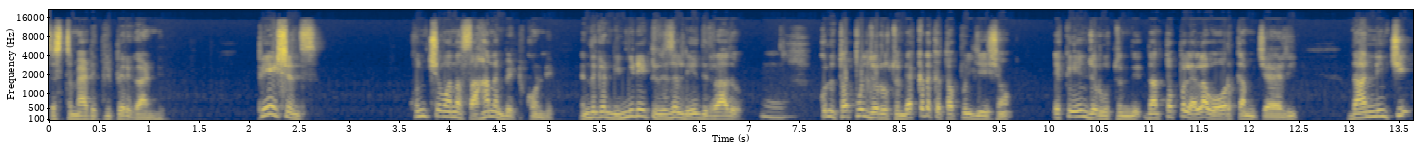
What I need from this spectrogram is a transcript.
సిస్టమేటిక్ ప్రిపేర్ కాండి. పేషెన్స్ కొంచెమన్నా సహనం పెట్టుకోండి. ఎందుకంటే ఇమీడియట్ రిజల్ట్ ఏది రాదు. కొన్ని తప్పులు జరుగుతుంది ఎక్కడెక్కడ తప్పులు చేసాం ఎక్కడ ఏం జరుగుతుంది? దాని తప్పులు ఎలా ఓవర్కమ్ చేయాలి? దాని నుంచి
